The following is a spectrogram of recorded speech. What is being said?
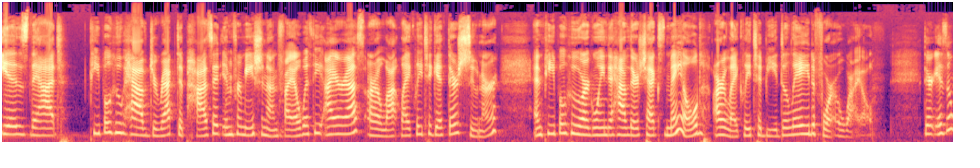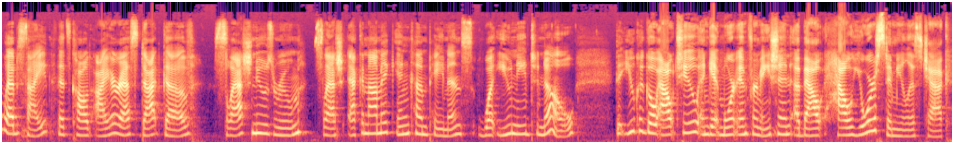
is that People who have direct deposit information on file with the IRS are a lot likely to get theirs sooner, and people who are going to have their checks mailed are likely to be delayed for a while. There is a website that's called irs.gov slash newsroom slash economic income payments, what you need to know that you could go out to and get more information about how your stimulus check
